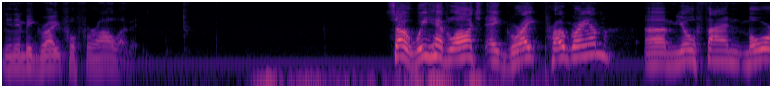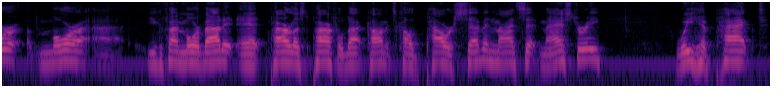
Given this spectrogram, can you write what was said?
And then be grateful for all of it. So we have launched a great program. Um, you'll find more more. Uh, you can find more about it at powerless2powerful.com. It's called Power Seven Mindset Mastery. We have packed.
